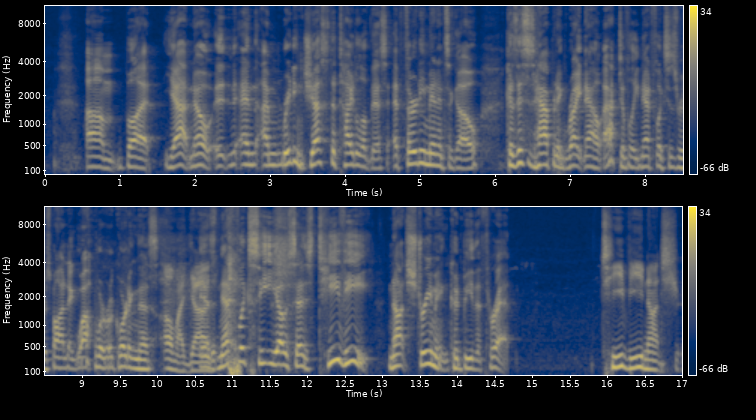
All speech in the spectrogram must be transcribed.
Um, but yeah, no, it, and I'm reading just the title of this at 30 minutes ago because this is happening right now. Actively, Netflix is responding while we're recording this. Oh my God. Is Netflix CEO says TV, not streaming, could be the threat. TV not sh-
